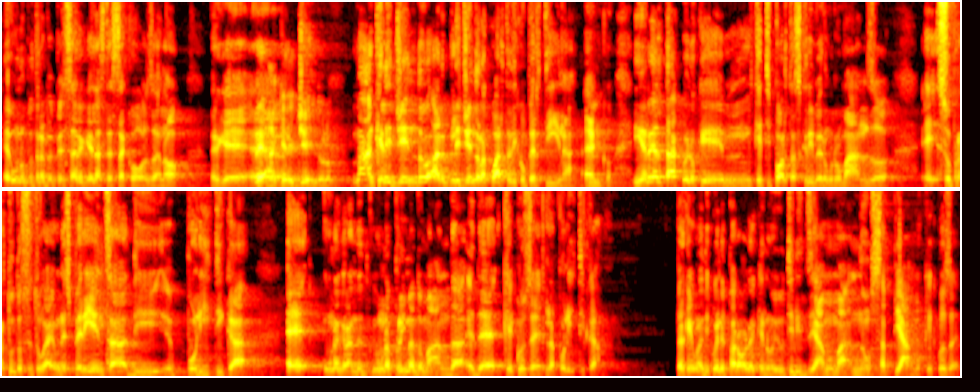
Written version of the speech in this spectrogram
E uno potrebbe pensare che è la stessa cosa, no? Perché, Beh, eh, anche leggendolo. Ma anche leggendo, leggendo, la quarta di copertina, ecco. Mm. In realtà quello che, mm, che, ti porta a scrivere un romanzo, e soprattutto se tu hai un'esperienza di eh, politica, è una, grande, una prima domanda ed è che cos'è la politica? Perché è una di quelle parole che noi utilizziamo ma non sappiamo che cos'è.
